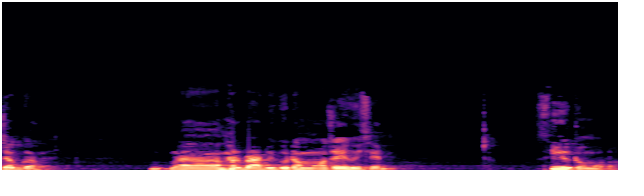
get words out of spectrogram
যজ্ঞ আমার বার্বিকুটা মজাই হয়েছে সি ইউ টুমোরো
